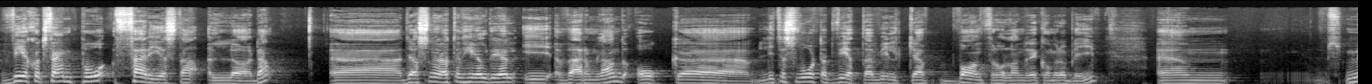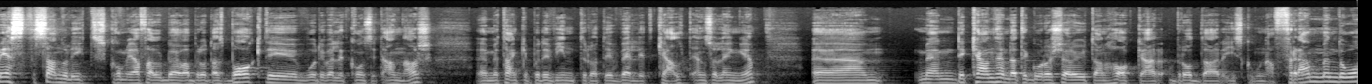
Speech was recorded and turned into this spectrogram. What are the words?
V75 på Färjestad lördag. Eh, det har snöat en hel del i Värmland och eh, lite svårt att veta vilka banförhållanden det kommer att bli. Ehm, mest sannolikt kommer i alla fall behöva broddas bak. Det vore väldigt konstigt annars eh, med tanke på det är vinter och att det är väldigt kallt än så länge. Ehm, men det kan hända att det går att köra utan hakar, broddar i skorna fram ändå.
